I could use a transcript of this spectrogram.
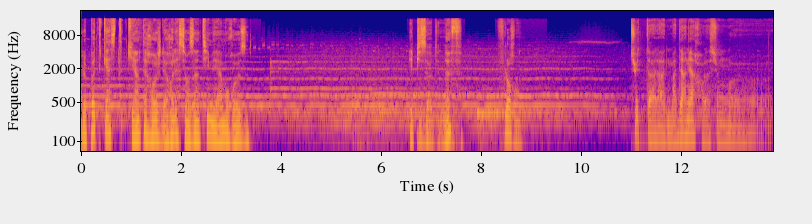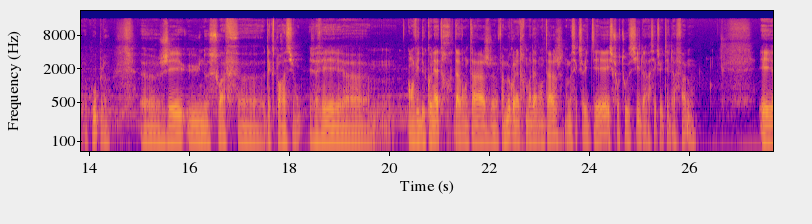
le podcast qui interroge les relations intimes et amoureuses. Épisode 9 Florent. Suite à ma dernière relation euh, couple, euh, j'ai eu une soif euh, d'exploration. J'avais envie de connaître davantage, enfin me connaître moi davantage dans ma sexualité et surtout aussi la sexualité de la femme. Et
